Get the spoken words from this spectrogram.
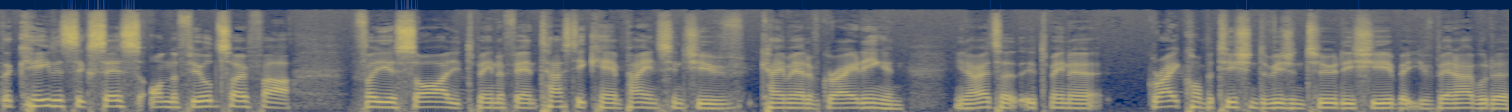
the key to success on the field so far for your side? It's been a fantastic campaign since you've came out of grading, and you know it's a, it's been a great competition Division Two this year, but you've been able to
